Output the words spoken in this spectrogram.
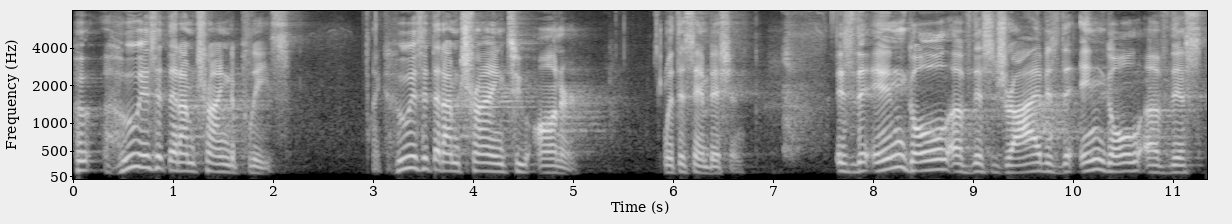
Who, who is it that I'm trying to please? Like, who is it that I'm trying to honor with this ambition? Is the end goal of this drive, is the end goal of this,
